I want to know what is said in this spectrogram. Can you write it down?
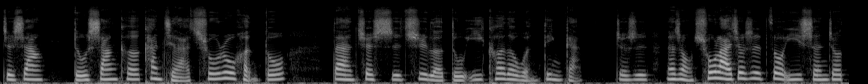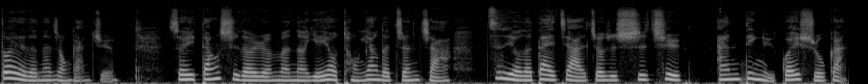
就像读商科看起来出入很多，但却失去了读医科的稳定感，就是那种出来就是做医生就对了的那种感觉。所以当时的人们呢也有同样的挣扎，自由的代价就是失去。安定与归属感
